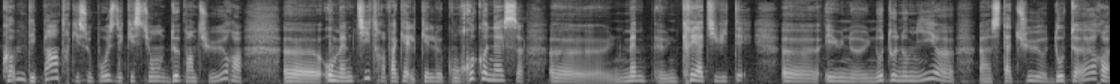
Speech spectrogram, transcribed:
comme des peintres qui se posent des questions de peinture euh, au même titre, enfin qu'on reconnaisse euh, une, même une créativité euh, et une, autonomie, un statut d'auteur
